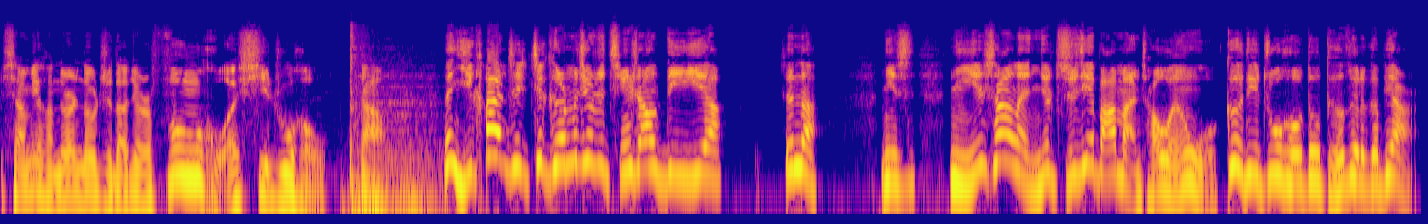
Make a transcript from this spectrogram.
想必很多人都知道，就是烽火戏诸侯啊。那一看这这哥们就是情商低呀，真的。你是你一上来你就直接把满朝文武、各地诸侯都得罪了个遍儿，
